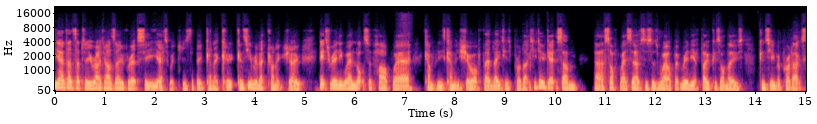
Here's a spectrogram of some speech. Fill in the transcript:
Yeah, that's absolutely right. I was over at CES, which is the big kind of co- consumer electronics show. It's really where lots of hardware companies come and show off their latest products. You do get some uh, software services as well, but really a focus on those consumer products.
